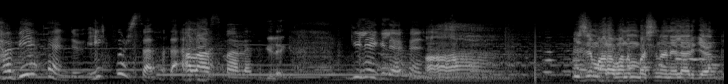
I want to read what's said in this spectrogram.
Tabii efendim, ilk fırsatta. Allah'a ısmarladık. Güle güle. Güle güle efendim. Bizim arabanın başına neler geldi?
